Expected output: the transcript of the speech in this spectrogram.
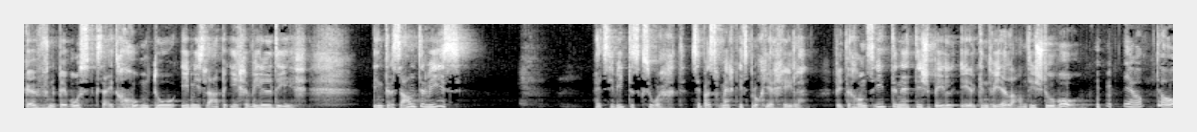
geöffnet, bewusst gesagt, komm du in mein Leben. Ich will dich. Interessanterweise hat sie weiter gesucht. Sie hat gemerkt, jetzt brauche ich eine Kille. Wieder kommt das Internet ins Spiel, irgendwie landest du wo? ja, da.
